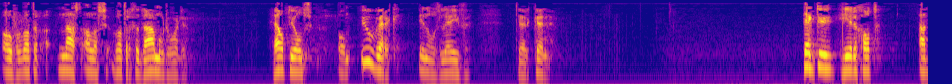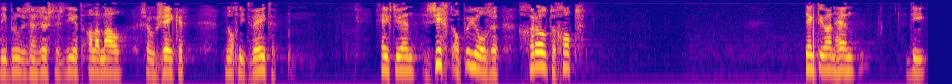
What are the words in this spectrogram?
over wat er naast alles wat er gedaan moet worden. Helpt u ons om uw werk in ons leven te herkennen. Denkt u, Heere God, aan die broeders en zusters die het allemaal zo zeker nog niet weten. Geeft u hen zicht op u, onze grote God. Denkt u aan hen die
